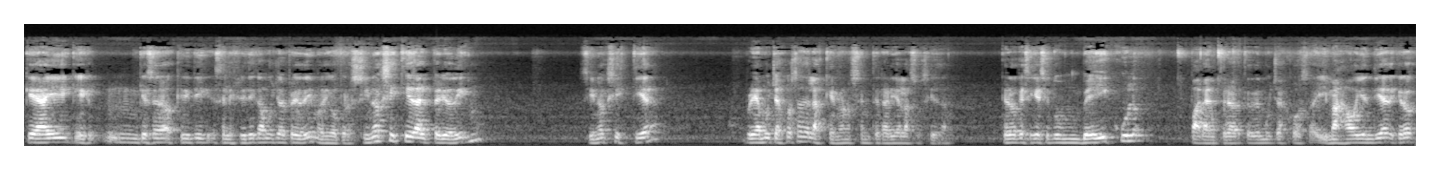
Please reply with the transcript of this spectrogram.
que hay que, mm, que se, nos se les critica mucho al periodismo, digo, pero si no existiera el periodismo, si no existiera, habría muchas cosas de las que no nos enteraría la sociedad. Creo que sigue siendo un vehículo para enterarte de muchas cosas. Y más hoy en día, creo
